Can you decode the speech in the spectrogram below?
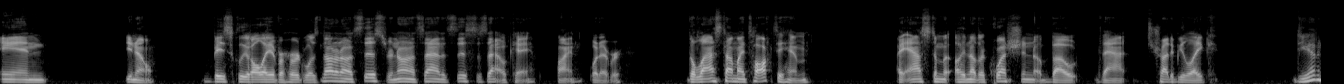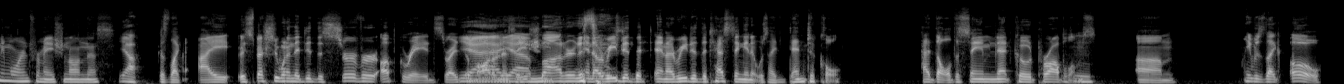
And you know, basically all I ever heard was, no, no, no, it's this or no, it's that, it's this, it's that. Okay, fine, whatever. The last time I talked to him, I asked him another question about that to try to be like, do you have any more information on this? Yeah. because like I, especially when they did the server upgrades, right? Yeah, the yeah, modernization. modernization. And I redid the and I redid the testing, and it was identical. Had all the same netcode problems. Mm-hmm. Um, he was like, "Oh,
